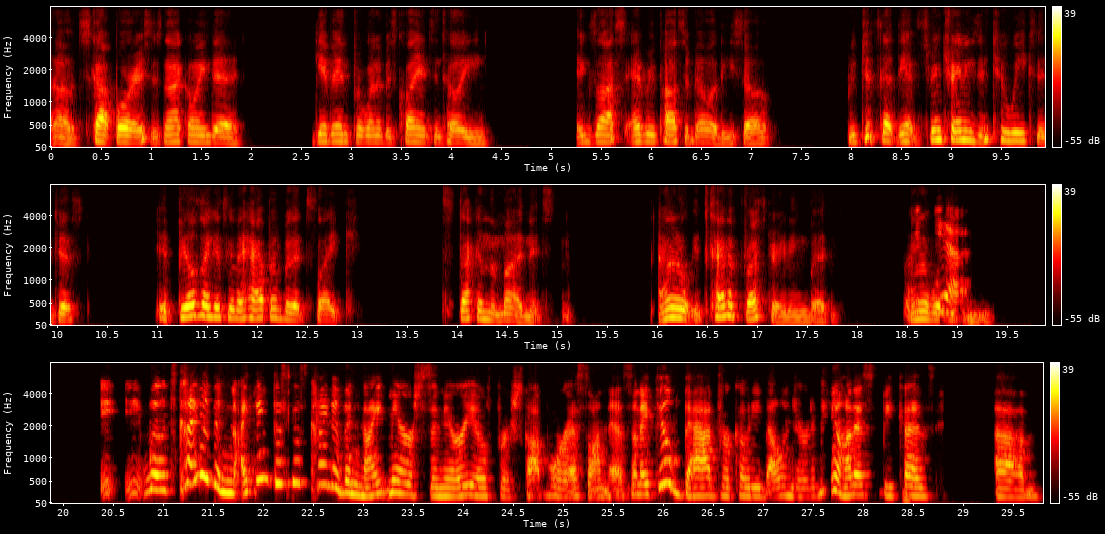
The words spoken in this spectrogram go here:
uh, Scott Boras is not going to give in for one of his clients until he exhausts every possibility. So we've just got the spring trainings in two weeks. It just it feels like it's going to happen, but it's like stuck in the mud, and it's I don't know. It's kind of frustrating, but I don't know what Yeah. It- it- well, it's kind of the, I think this is kind of the nightmare scenario for Scott Boras on this. And I feel bad for Cody Bellinger, to be honest, because um,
